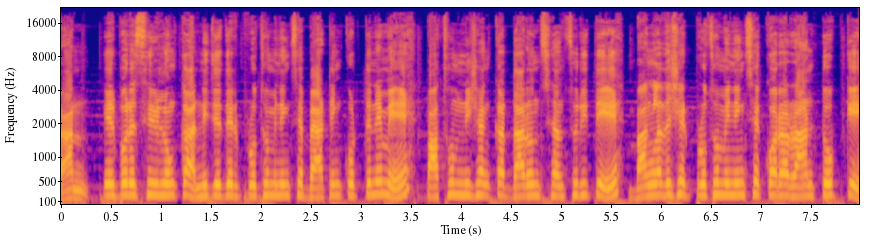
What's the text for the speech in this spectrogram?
রান। এরপরে শ্রীলঙ্কা নিজেদের প্রথম ইনিংসে ব্যাটিং করতে নেমে পাথুম নিশাঙ্কার দারুণ সেঞ্চুরিতে বাংলাদেশের প্রথম ইনিংসে করা রান টোপকে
